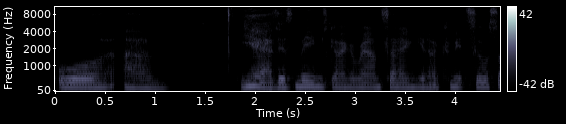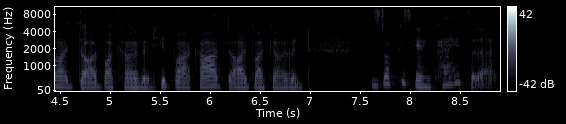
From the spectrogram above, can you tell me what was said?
or um, yeah, there's memes going around saying you know commit suicide, died by COVID, hit by a car, died by COVID. There's doctors getting paid for that.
